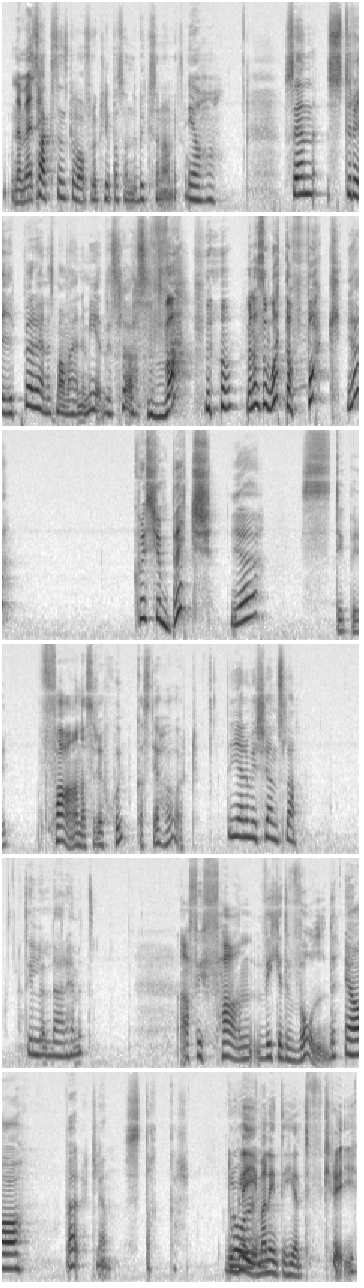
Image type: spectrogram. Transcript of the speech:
Nej men. Saxen ska vara för att klippa sönder byxorna. Liksom. Jaha. Sen stryper hennes mamma henne medvetslös. Va? Ja. Men alltså what the fuck? Ja, Christian bitch. yeah. Stupid. Fan alltså det sjukaste jag hört. det ger en viss känsla till det här hemmet. Ah, fy fan, vilket våld. Ja, verkligen. Stackars. Då Laurie- blir man inte helt kry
